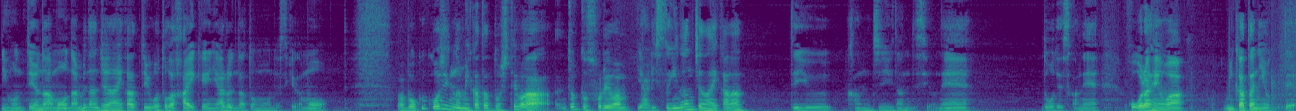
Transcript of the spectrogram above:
日本っていうのはもうダメなんじゃないかっていうことが背景にあるんだと思うんですけども、まあ、僕個人の見方としては、ちょっとそれはやりすぎなんじゃないかなっていう感じなんですよね。どうですかね。ここら辺は見方によって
